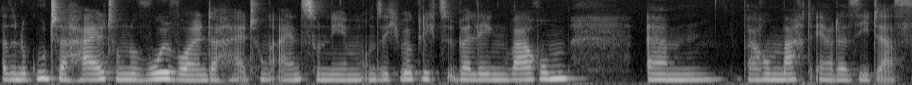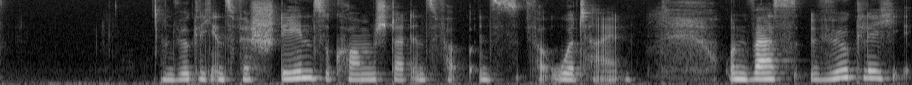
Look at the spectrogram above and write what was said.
also eine gute Haltung, eine wohlwollende Haltung einzunehmen und sich wirklich zu überlegen, warum, ähm, warum macht er oder sie das? Und wirklich ins Verstehen zu kommen, statt ins, Ver ins Verurteilen. Und was wirklich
